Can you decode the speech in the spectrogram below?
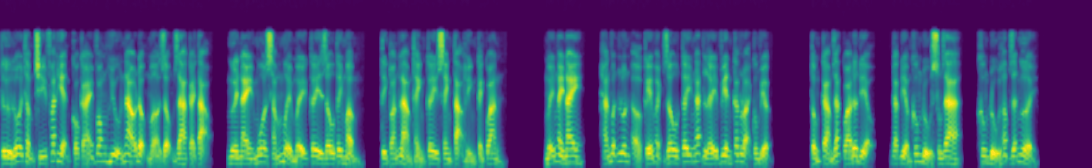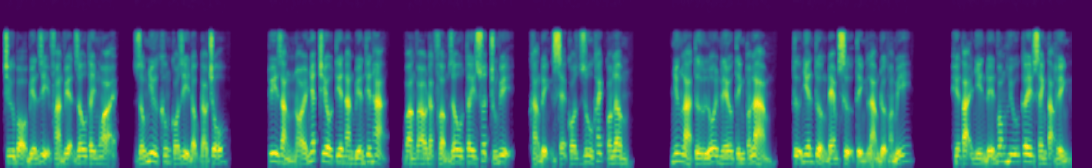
Từ lôi thậm chí phát hiện có cái vong hữu não động mở rộng ra cải tạo, người này mua sắm mười mấy cây dâu tây mầm, tính toán làm thành cây xanh tạo hình cảnh quan. Mấy ngày nay, hắn vẫn luôn ở kế hoạch dâu tây ngắt lấy viên các loại công việc. Tổng cảm giác quá đơn điệu, đặc điểm không đủ xông ra, không đủ hấp dẫn người. Trừ bỏ biến dị phản viện dâu tây ngoại, giống như không có gì độc đáo chỗ. Tuy rằng nói nhất chiêu tiên ăn biến thiên hạ, bằng vào đặc phẩm dâu tây xuất chúng vị, khẳng định sẽ có du khách quan lâm. Nhưng là từ lôi nếu tính toán làm tự nhiên tưởng đem sự tình làm được hoàn mỹ. Hiện tại nhìn đến vong hữu cây xanh tạo hình,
